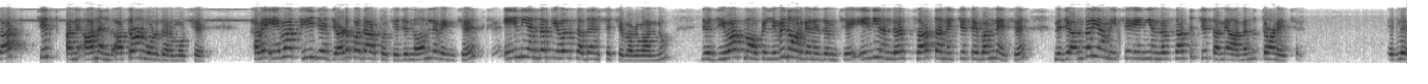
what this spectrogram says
સત, ચિત્ત અને આનંદ, આ ત્રણ ગુણધર્મો છે. હવે એમાંથી જે જડ પદાર્થો છે, જે નોન લિવિંગ છે, એની અંદર કેવલ સદંશ છે ભગવાનનું. જે જીવાત્માઓ કે લિવિંગ ઓર્ગેનિઝમ છે, એની અંદર સત અને ચિત્ત એ બંને છે. ને જે અંતર્યામી છે, એની અંદર સત અને આનંદ ત્રણે છે. એટલે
